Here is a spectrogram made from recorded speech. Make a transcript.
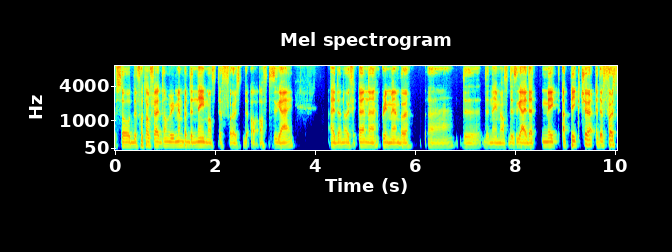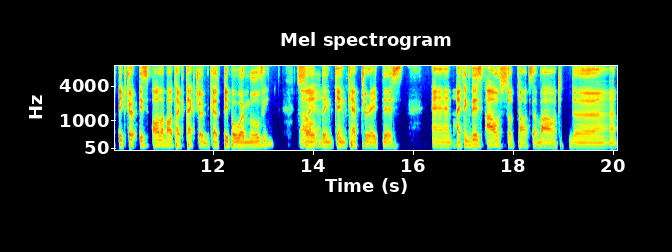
so the photographer i don't remember the name of the first of this guy. I don't know if anna remember uh, the the name of this guy that made a picture. The first picture is all about architecture because people were moving. Oh, so oh, yeah. they can capture this and i think this also talks about the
